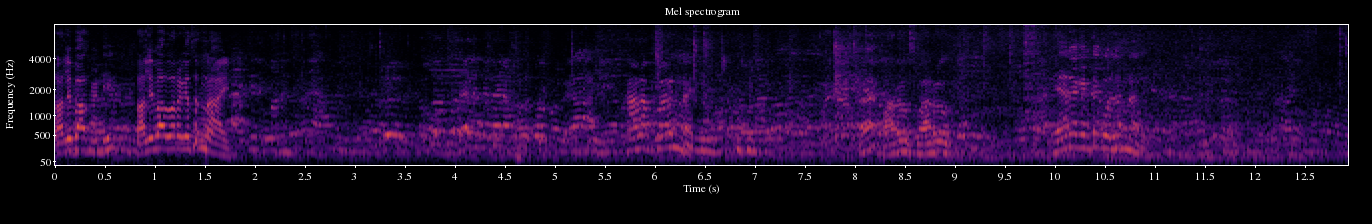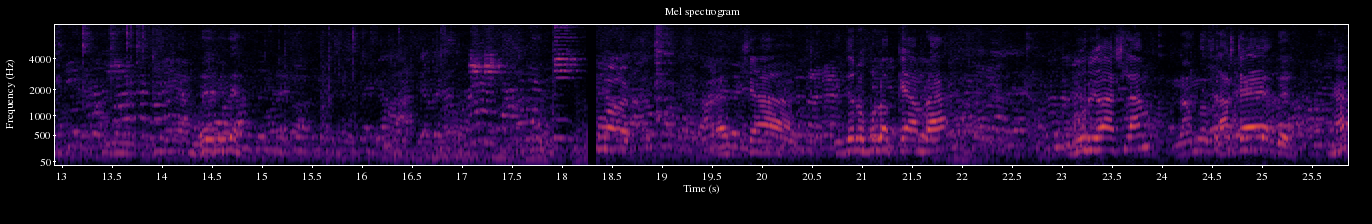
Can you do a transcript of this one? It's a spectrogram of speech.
তালিবাজ তালিবাজারে গেছেন নাই? খারাপ করেন নাই। ফারুক ফারুক। এর একটা করলাম না। আচ্ছা ঈদের উপলক্ষে আমরা ঘুরে আসলাম। লাস্টে হ্যাঁ?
